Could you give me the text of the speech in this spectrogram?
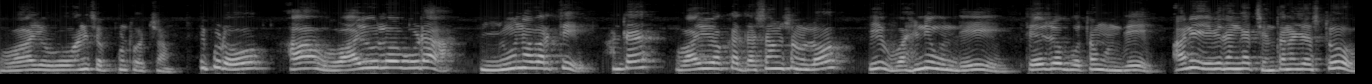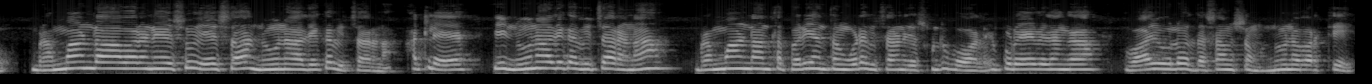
వాయువు అని చెప్పుకుంటూ వచ్చాం. ఇప్పుడు ఆ వాయువులో కూడా న్యూనవర్తి అంటే వాయు యొక్క దశాంశంలో ఈ వహిని ఉంది తేజోభూతం ఉంది అని ఈ విధంగా చింతన చేస్తూ బ్రహ్మాండావరణేషు ఏసా న్యూనాధిక విచారణ. అట్లే ఈ న్యూనాధిక విచారణ బ్రహ్మాండాంత పర్యంతం కూడా విచారణ చేసుకుంటూ పోవాలి. ఇప్పుడు ఏ విధంగా? వాయువులో దశాంశం నూనెవర్తి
